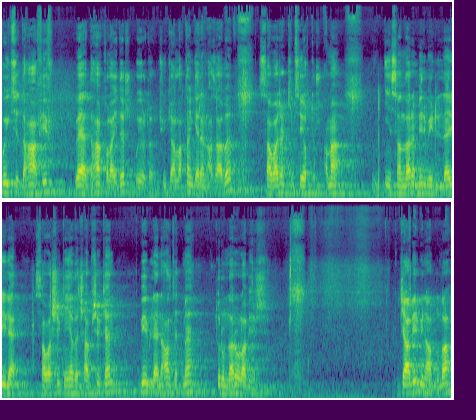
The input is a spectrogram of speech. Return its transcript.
bu ikisi daha hafif ve daha kolaydır buyurdu. Çünkü Allah'tan gelen azabı savacak kimse yoktur. Ama insanların birbirleriyle savaşırken ya da çarpışırken birbirlerini alt etme durumları olabilir. Cabir bin Abdullah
